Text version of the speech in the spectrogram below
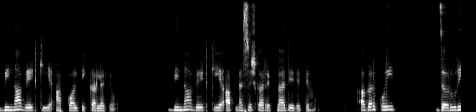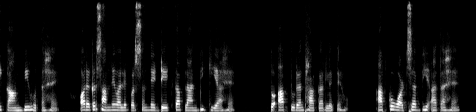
बिना वेट किए आप कॉल पिक कर लेते हो। बिना वेट किए आप मैसेज का रिप्लाई दे देते हो। अगर कोई ज़रूरी काम भी होता है और अगर सामने वाले पर्सन ने डेट का प्लान भी किया है तो आप तुरंत हाँ कर लेते हो। आपको व्हाट्सएप भी आता है।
